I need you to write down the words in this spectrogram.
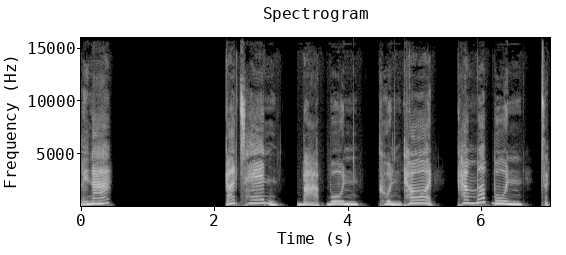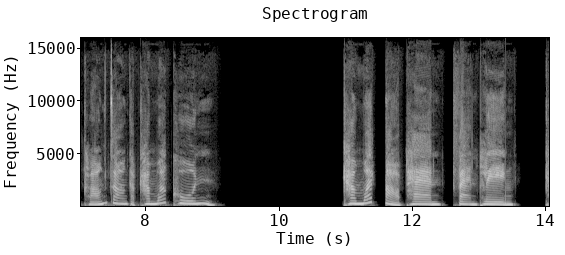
เลยนะ ก็เช่น บาปบุญ คุณโทษคำว่าบุญจะคล้องจองกับคำว่าคุณ คำว่าตอบแทน แฟนเพลงค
